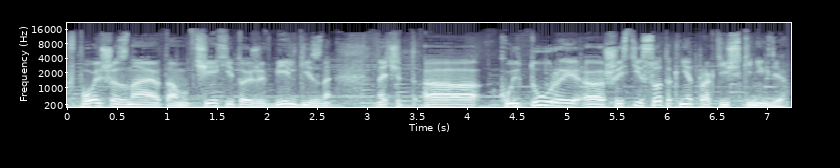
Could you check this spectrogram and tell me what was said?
в Польше знаю, там в Чехии той же, в Бельгии знаю. Значит, э, культуры э, шести соток нет практически нигде.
